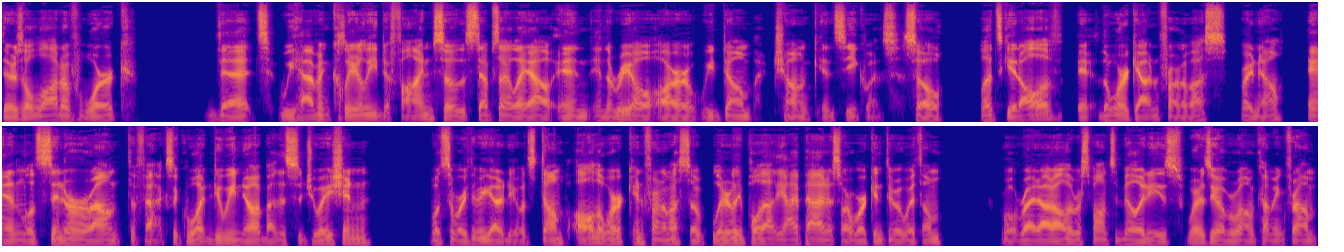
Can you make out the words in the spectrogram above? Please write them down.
there's a lot of work that we haven't clearly defined. So the steps I lay out in in the reel are we dump, chunk, and sequence. So let's get all of it, the work out in front of us right now, and let's center around the facts. Like what do we know about this situation? What's the work that we got to do? Let's dump all the work in front of us. So literally pull out the iPad and start working through it with them. We'll write out all the responsibilities. Where's the overwhelm coming from?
